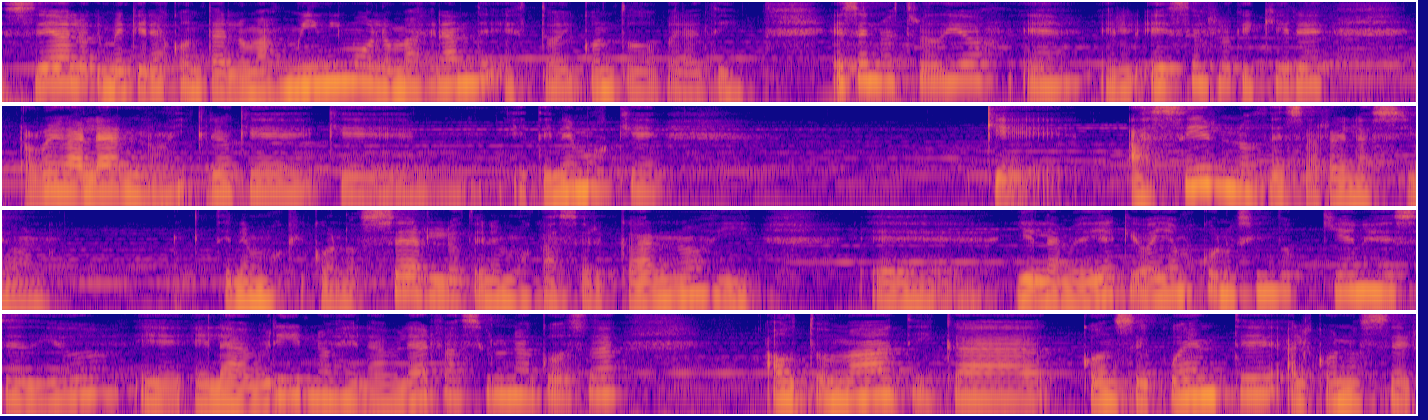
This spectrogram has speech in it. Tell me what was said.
Sea lo que me quieras contar, lo más mínimo o lo más grande, estoy con todo para ti. Ese es nuestro Dios, eh, eso es lo que quiere regalarnos y creo que, eh, tenemos que, que asirnos de esa relación. Tenemos que conocerlo, tenemos que acercarnos y, eh, y en la medida que vayamos conociendo quién es ese Dios, el abrirnos, el hablar va a ser una cosa automática, consecuente al conocer.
